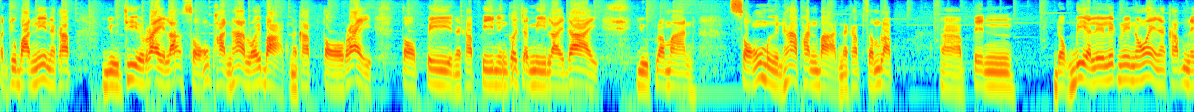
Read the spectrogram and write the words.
ปัจจุบันนี้นะครับอยู่ที่ไร่ละ 2,500 บาทนะครับต่อไร่ต่อปีนะครับ ปีหนึ่งก็จะมีรายได้อยู่ประมาณ 25,000 บาทนะครับสำหรับเป็น ดอกเบี้ยเล็กๆน้อยๆนะครับใน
